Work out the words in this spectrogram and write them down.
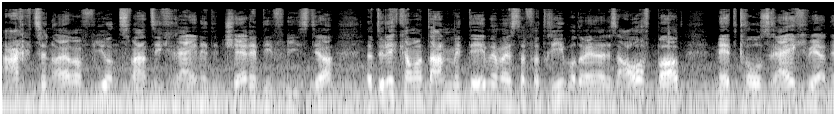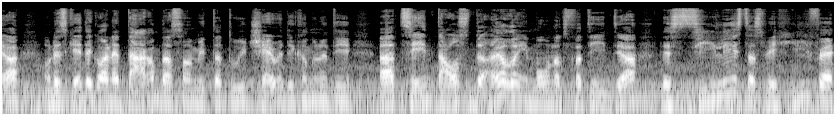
18,24 Euro rein in die Charity fließt. Ja? Natürlich kann man dann mit dem, wenn man jetzt der Vertrieb oder wenn man das aufbaut, nicht groß reich werden. Ja? Und es geht ja gar nicht darum, dass man mit der Do It Charity Community äh, Zehntausende Euro im Monat verdient. Ja? Das Ziel ist, dass wir Hilfe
